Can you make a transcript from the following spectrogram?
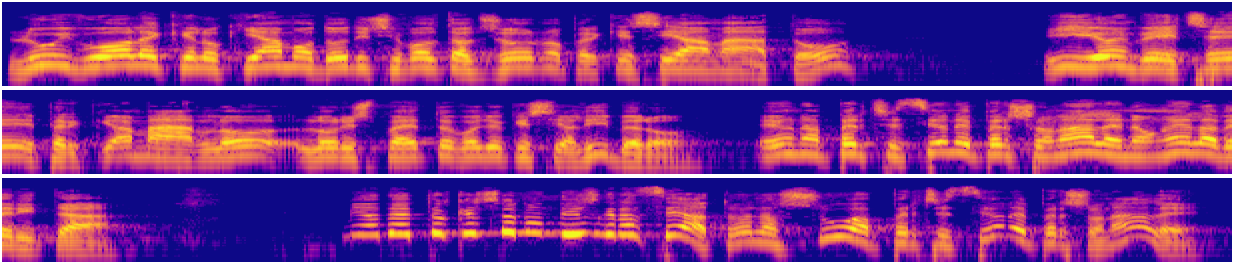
Lui vuole che lo chiamo 12 volte al giorno perché sia amato, io invece per amarlo lo rispetto e voglio che sia libero. È una percezione personale, non è la verità. Mi ha detto che sono un disgraziato, è la sua percezione personale.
